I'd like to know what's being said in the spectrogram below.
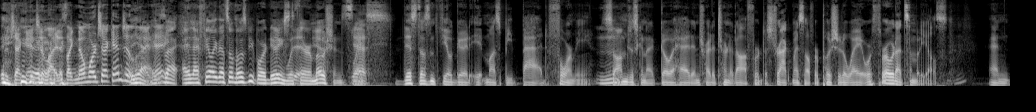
the check engine light. It's like no more check engine light. Yeah, Hey, exactly. And I feel like that's what most people are doing with it. their emotions. It's like, Yes. this doesn't feel good. It must be bad for me. So Mm-hmm. I'm just going to go ahead and try to turn it off or distract myself or push it away or throw it at somebody else. Mm-hmm. And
